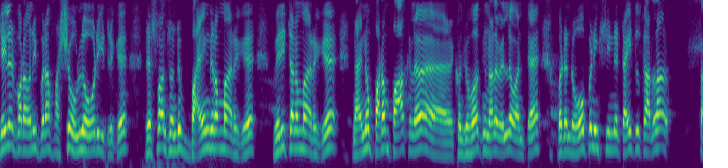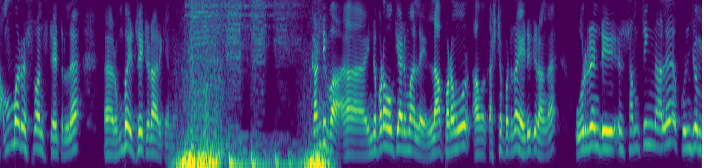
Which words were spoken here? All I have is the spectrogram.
ஜெயிலர் படம் வந்து இப்போ தான் ஃபர்ஸ்ட் ஷோ உள்ளே ஓடிக்கிட்டு இருக்கு. ரெஸ்பான்ஸ் வந்து பயங்கரமாக இருக்குது வெறித்தனமாக இருக்குது நான் இன்னும் படம் பார்க்கல. கொஞ்சம் ஒர்க்குனால வெளில வந்துட்டேன். பட் அந்த ஓப்பனிங் சீன் டைட்டில் கார்லாம் செம்ம ரெஸ்பான்ஸ் தேட்டரில் ரொம்ப எக்ஸைட்டடாக இருக்கேன் கண்டிப்பாக இந்த படம் ஓகே ஆடுமா இல்லை எல்லா படமும் அவங்க கஷ்டப்பட்டு தான் எடுக்கிறாங்க. ஒரு ரெண்டு சம்திங்னால கொஞ்சம்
